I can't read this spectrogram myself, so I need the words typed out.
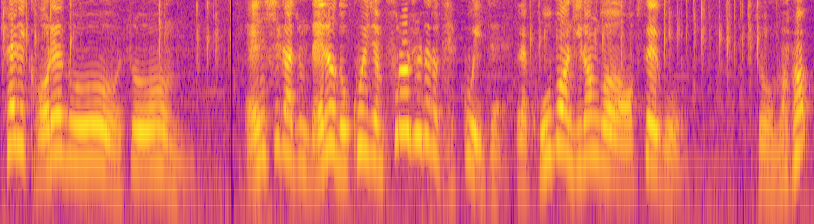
캐릭 거래도 좀 NC가 좀 내려놓고 이제 풀어줄 때도 됐고 이제. 그래 고번 이런 거 없애고. 좀 어?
